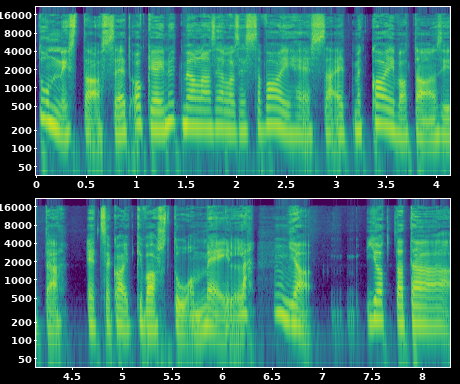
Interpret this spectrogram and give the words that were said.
tunnistaa se, että okei, nyt me ollaan sellaisessa vaiheessa, että me kaivataan sitä, että se kaikki vastuu on meillä. Mm. Ja jotta tämä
